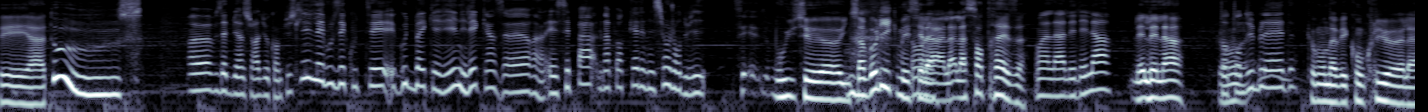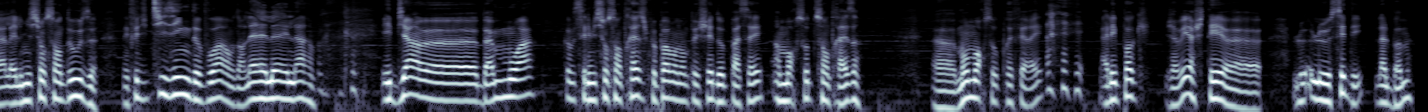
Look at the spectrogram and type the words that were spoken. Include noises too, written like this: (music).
À toutes et à tous. Euh, vous êtes bien sur Radio Campus Lille et vous écoutez Goodbye Kevin, il est 15h et c'est pas n'importe quelle émission aujourd'hui. C'est- Oui, c'est euh, une symbolique, mais c'est Ouais. la, la, la 113. Voilà, les Léla, Les, tonton on- du bled. comme on avait conclu euh, la- l'émission 112, on avait fait du teasing de voix en faisant les, là. (laughs) Eh bien, bah, moi, comme c'est l'émission 113, je peux pas m'en empêcher de passer un morceau de 113. Euh, mon morceau préféré. (laughs) à l'époque, j'avais acheté euh, le, le CD, l'album,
